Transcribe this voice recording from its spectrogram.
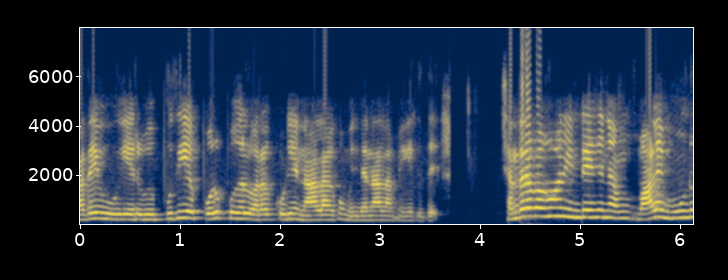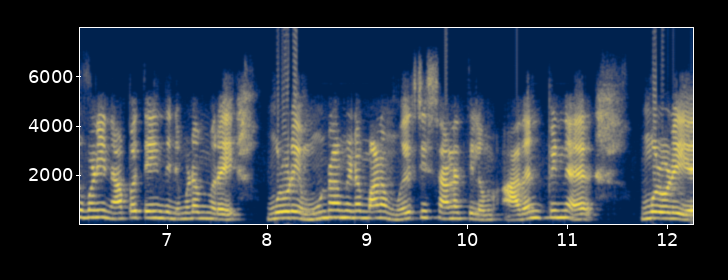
பதவி உயர்வு புதிய பொறுப்புகள் வரக்கூடிய நாளாகவும் இந்த நாள் அமைகிறது. சந்திர பகவான் இன்றைய தினம் மாலை மூன்று மணி நாற்பத்தைந்து நிமிடம் வரை உங்களுடைய மூன்றாம் இடமான முயற்சி ஸ்தானத்திலும் அதன் பின்னர் உங்களுடைய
